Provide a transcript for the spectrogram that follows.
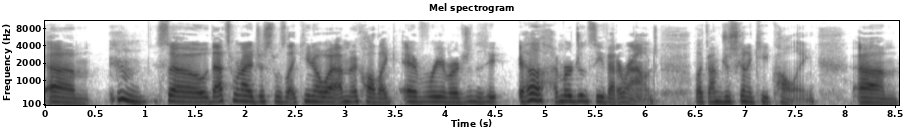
Um, so that's when I just was like, you know what? I'm gonna call like every emergency ugh, emergency vet around. Like I'm just gonna keep calling. Um,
